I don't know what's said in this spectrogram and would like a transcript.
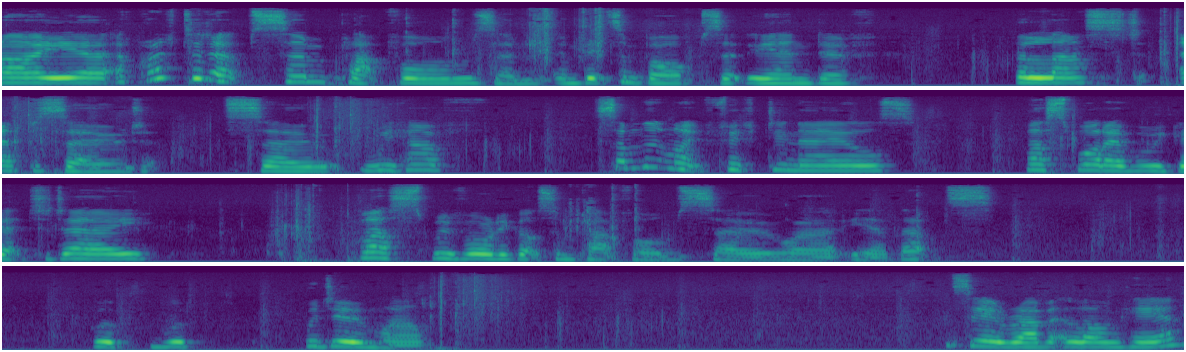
I, uh, I crafted up some platforms and, and bits and bobs at the end of the last episode. So we have something like 50 nails, plus whatever we get today. Plus we've already got some platforms, so uh, yeah, that's... We're, we're, we're doing well. See a rabbit along here.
